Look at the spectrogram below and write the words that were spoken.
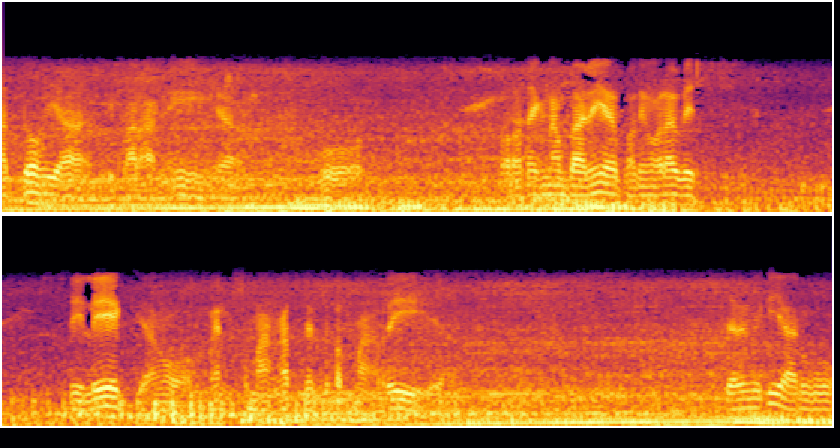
adoh ya diparani ya. Oh orang yang nambahnya ya paling orang wis tilik yang main semangat dan cepat mari ya. Dan ini ya nu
